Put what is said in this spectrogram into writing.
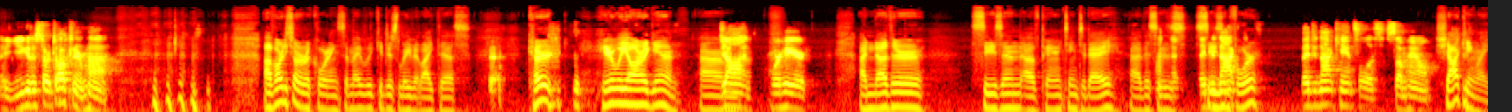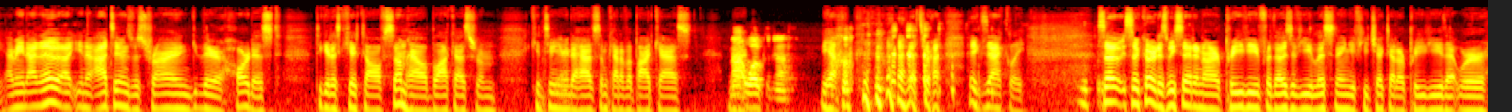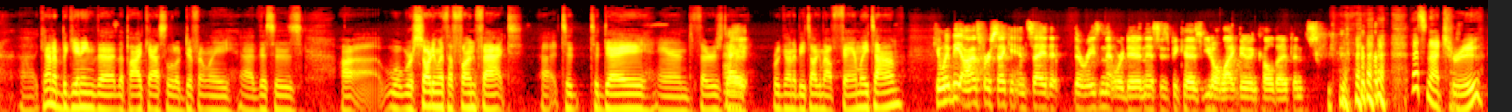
Are you gonna start talking or am I? I've already started recording, so maybe we could just leave it like this. Kurt, here we are again. Um, John, we're here. Another season of Parenting Today. Uh, this is season not, four. They did not cancel us somehow. Shockingly, I mean, I know uh, you know iTunes was trying their hardest to get us kicked off somehow, block us from continuing yeah. to have some kind of a podcast. Not woke enough. Yeah, that's right. Exactly. So, so Kurt, as we said in our preview, for those of you listening, if you checked out our preview, that we're uh, kind of beginning the the podcast a little differently. Uh, this is uh, we're starting with a fun fact uh, to today and Thursday. Hey. We're going to be talking about family time. Can we be honest for a second and say that the reason that we're doing this is because you don't like doing cold opens? That's not true.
